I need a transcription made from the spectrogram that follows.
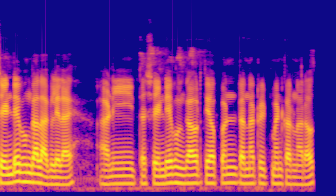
शेंडेभुंगा लागलेला आहे. आणि त्या शेंडेभुंगावरती आपण त्यांना ट्रीटमेंट करणार आहोत.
